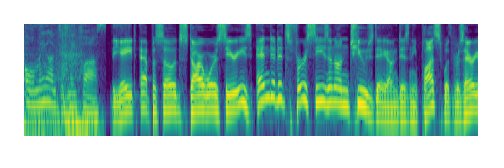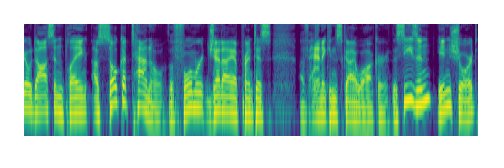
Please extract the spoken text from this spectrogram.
only on Disney Plus. The eight episode Star Wars series ended its first season on Tuesday on Disney Plus with Rosario Dawson playing Ahsoka Tano, the former Jedi apprentice of Anakin Skywalker. The season, in short,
